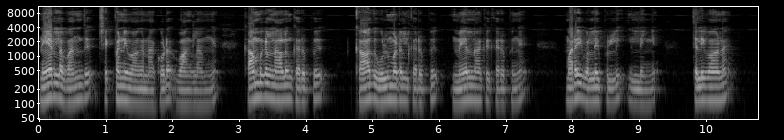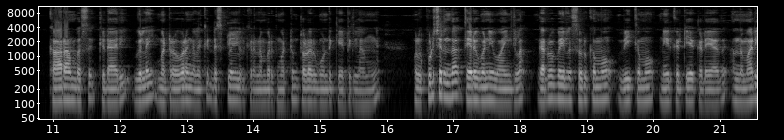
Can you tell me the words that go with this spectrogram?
நேரில் வந்து செக் பண்ணி வாங்கினா கூட வாங்கலாமுங்க. காம்புகள் நாளும் கருப்பு காது உள்மடல் கருப்பு மேல் நாக்கு கருப்புங்க. மறை வெள்ளைப்புள்ளி இல்லைங்க. தெளிவான காராம்பசு கிடாரி விலை மற்ற விவரங்களுக்கு டிஸ்பிளேயில் இருக்கிற நம்பருக்கு மட்டும் தொடர்பு கொண்டு கேட்டுக்கலாமுங்க. உங்களுக்கு பிடிச்சிருந்தா தேர்வு பண்ணி வாங்கிக்கலாம். கர்ப்பப்பையில் சுருக்கமோ வீக்கமோ நீர்க்கட்டியோ கிடையாது. அந்த மாதிரி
